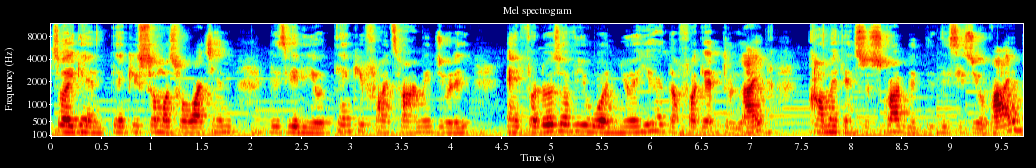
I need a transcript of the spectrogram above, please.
So again, thank you so much for watching this video. Thank you for inspiring me, Julie. And for those of you who are new here, don't forget to like, comment and subscribe if this is your vibe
